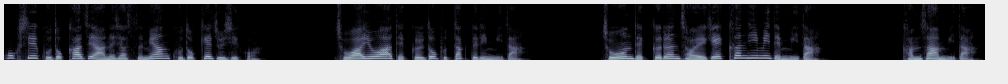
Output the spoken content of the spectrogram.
혹시 구독하지 않으셨으면 구독해 주시고 좋아요와 댓글도 부탁드립니다. 좋은 댓글은 저에게 큰 힘이 됩니다. 감사합니다.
